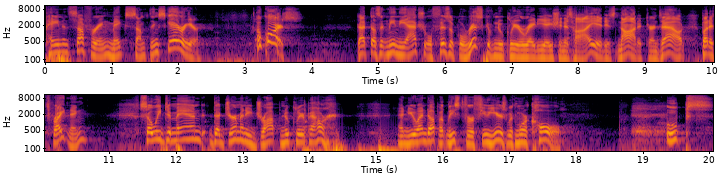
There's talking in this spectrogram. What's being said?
Pain and suffering makes something scarier. Of course. That doesn't mean the actual physical risk of nuclear radiation is high. It is not, it turns out, but it's frightening. So we demand that Germany drop nuclear power. And you end up, at least for a few years, with more coal. Oops.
